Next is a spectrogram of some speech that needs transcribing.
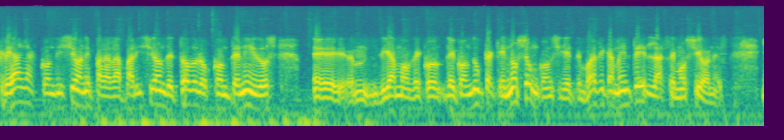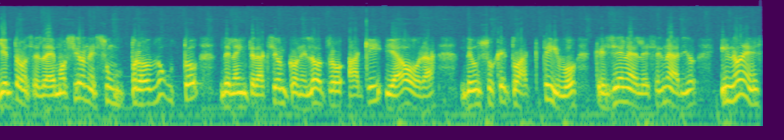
crear las condiciones para la aparición de todos los contenidos eh, digamos, de, de, conducta que no son conscientes, básicamente las emociones. Y entonces la emoción es un producto de la interacción con el otro aquí y ahora, de un sujeto activo que llena el escenario y no es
